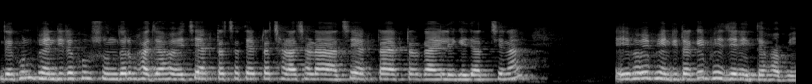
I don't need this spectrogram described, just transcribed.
দেখুন, ভেন্ডিটা খুব সুন্দর ভাজা হয়েছে। একটার সাথে একটা ছাড়া ছাড়া আছে, একটা একটার গায়ে লেগে যাচ্ছে না। এইভাবে ভেন্ডিটাকে ভেজে নিতে হবে।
